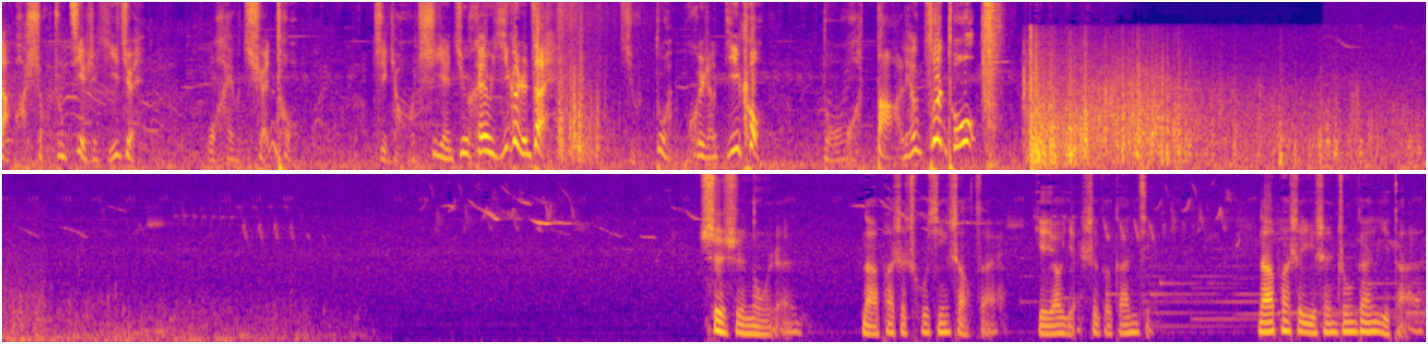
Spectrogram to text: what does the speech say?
哪怕手中剑刃一卷，我还有拳头。只要我赤焰军还有一个人在，就断不会让敌寇夺我大梁寸土。世事弄人，哪怕是初心尚在，也要掩饰个干净；哪怕是一身忠肝义胆，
